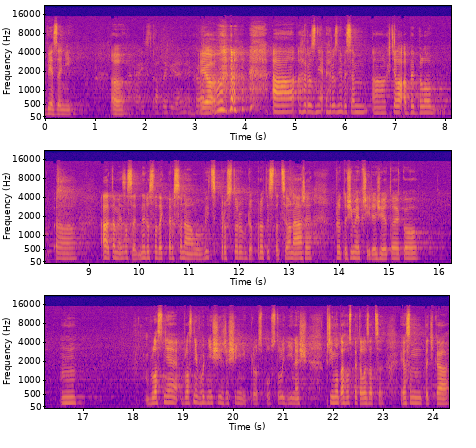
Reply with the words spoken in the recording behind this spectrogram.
vězení. Eh, Nějaká jejich strategie. Jako. Jo. a hrozně, hrozně by jsem uh, chtěla, aby bylo, uh, ale tam je zase nedostatek personálu, víc prostoru do, pro ty stacionáře, protože mi přijde, že je to jako... Mm, vlastně, vlastně vhodnější řešení pro spoustu lidí, než přímo ta hospitalizace. Já jsem teďka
